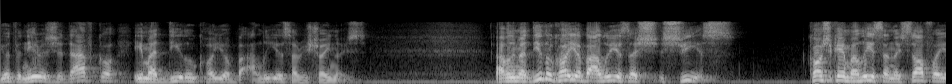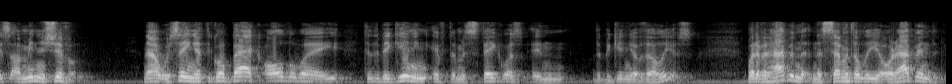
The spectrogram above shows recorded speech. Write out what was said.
yud v'nira shadavko im adiluk hoyo ba'aliyas hoyo ba'aliyas ba'aliyas amin and shiva. Now we're saying you have to go back all the way to the beginning if the mistake was in the beginning of the aliyas. But if it happened in the seventh aliyah or it happened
